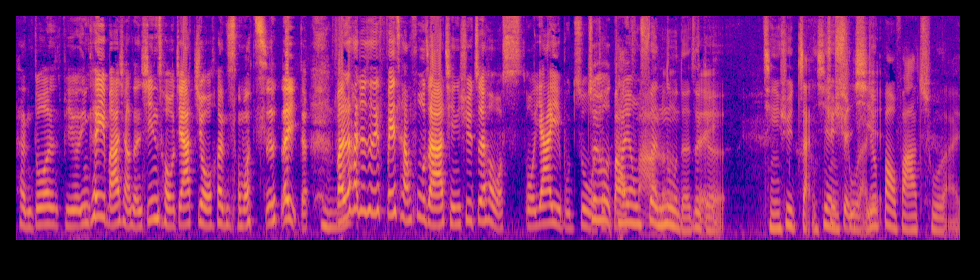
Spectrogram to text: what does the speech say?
很多，比如你可以把它想成新仇加旧恨什么之类的，反正他就是非常复杂的情绪。最后我我压抑不住，最后他用愤怒的这个情绪展现出来，就爆发出来。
